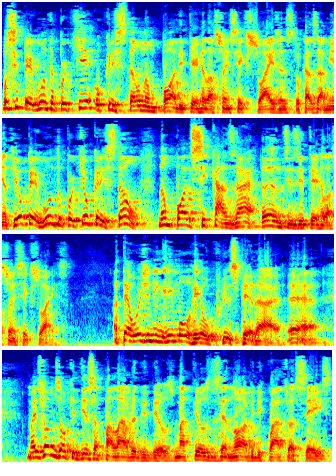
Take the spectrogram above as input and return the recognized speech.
Você pergunta por que o cristão não pode ter relações sexuais antes do casamento. E eu pergunto por que o cristão não pode se casar antes de ter relações sexuais. Até hoje ninguém morreu por esperar. É. Mas vamos ao que diz a palavra de Deus, Mateus 19, de 4 a 6.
